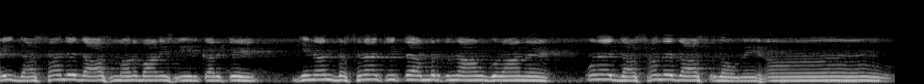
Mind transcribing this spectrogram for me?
ਅਸੀਂ ਦਾਸਾਂ ਦੇ ਦਾਸ ਮਨ ਬਾਣੀ ਸਰੀਰ ਕਰਕੇ ਜਿਨ੍ਹਾਂ ਨੂੰ ਦਸਣਾ ਕੀਤਾ ਅੰਮ੍ਰਿਤ ਨਾਮ ਗੁਰਾਂ ਨੇ ਉਹਨਾਂ ਦੇ ਦਾਸਾਂ ਦੇ ਦਾਸ ਸਦਾਉਨੇ ਹਾਂ।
